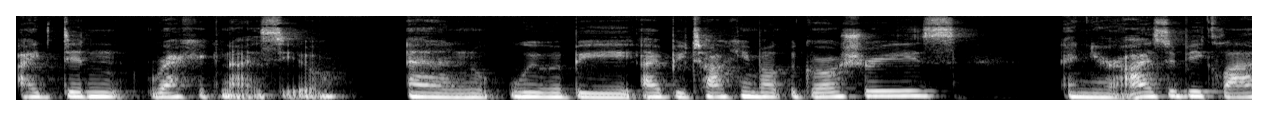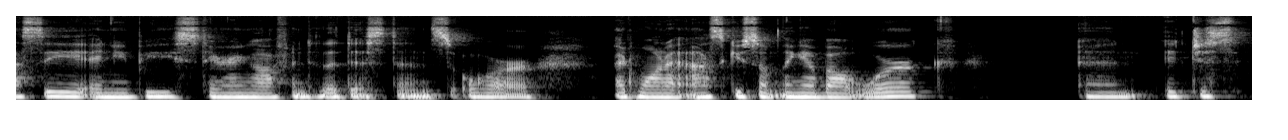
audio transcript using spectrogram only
I didn't recognize you. And we would be I'd be talking about the groceries and your eyes would be glassy and you'd be staring off into the distance or I'd want to ask you something about work and it just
